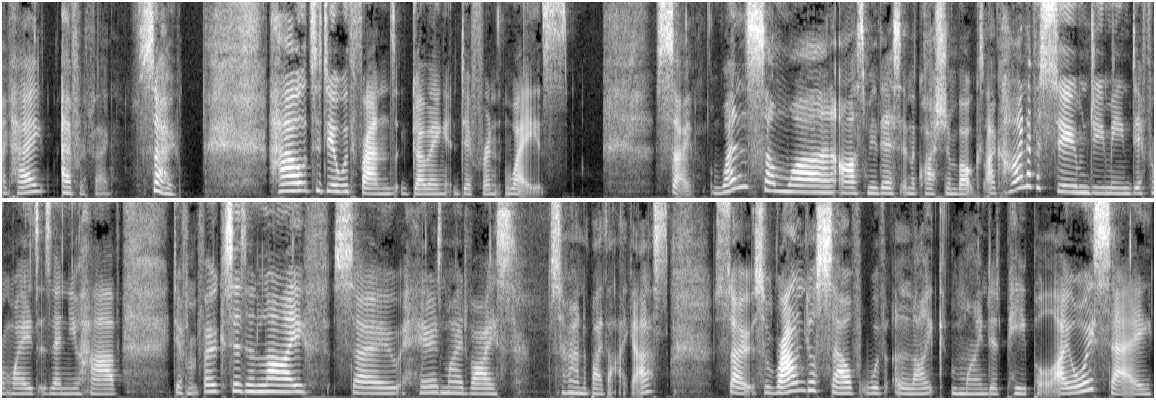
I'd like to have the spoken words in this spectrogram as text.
okay? Everything. So, how to deal with friends going different ways. So, when someone asked me this in the question box, I kind of assumed you mean different ways, as in you have different focuses in life. So, here's my advice surrounded by that, I guess. So, surround yourself with like minded people. I always say,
